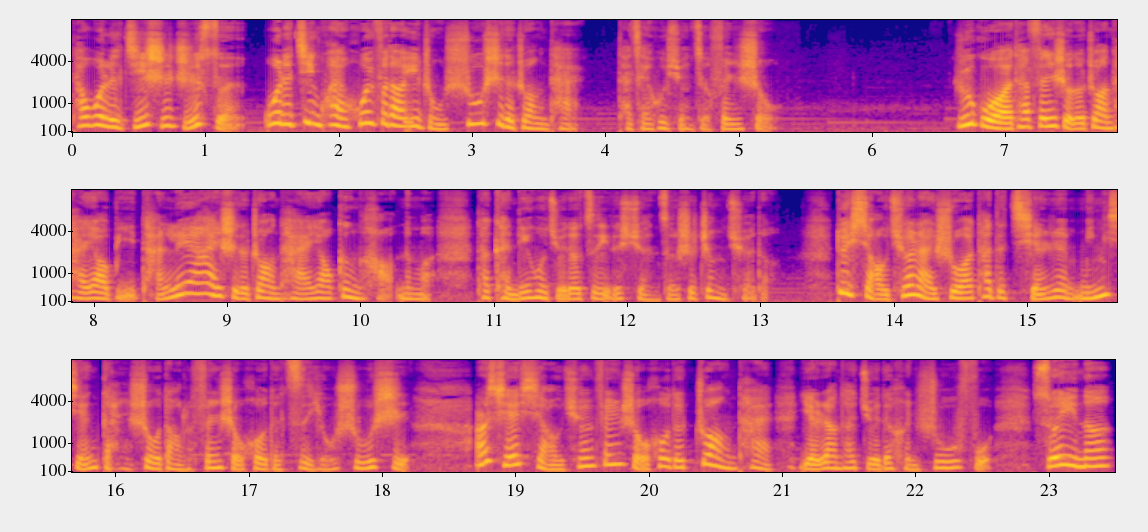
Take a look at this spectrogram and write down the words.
他为了及时止损，为了尽快恢复到一种舒适的状态，他才会选择分手。如果他分手的状态要比谈恋爱时的状态要更好，那么他肯定会觉得自己的选择是正确的。对小圈来说，他的前任明显感受到了分手后的自由舒适，而且小圈分手后的状态也让他觉得很舒服，所以呢，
